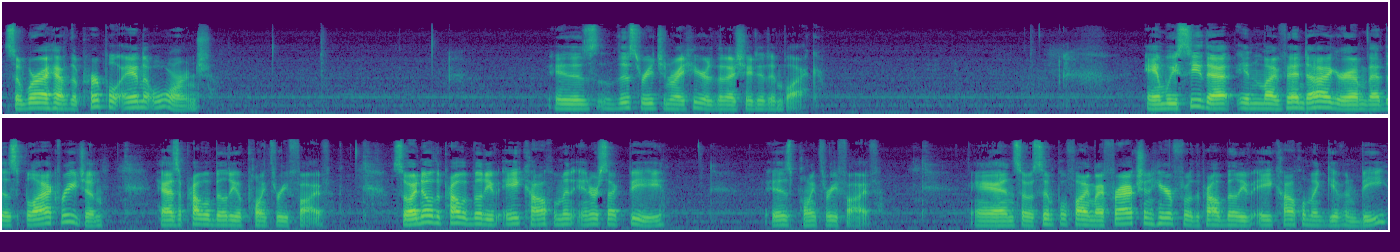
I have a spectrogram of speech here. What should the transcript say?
So where I have the purple and the orange is this region right here that I shaded in black. And we see that in my Venn diagram that this black region has a probability of 0.35. So I know the probability of A complement intersect B is 0.35. And so simplifying my fraction here for the probability of A complement given B,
